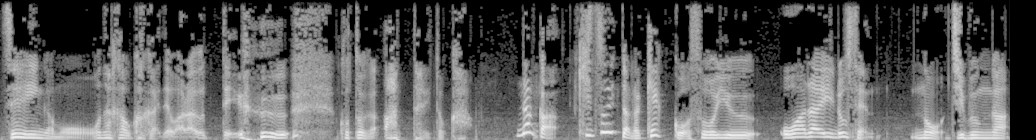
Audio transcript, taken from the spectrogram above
全員がもうお腹を抱えて笑うっていう ことがあったりとか、なんか気づいたら結構そういうお笑い路線の自分が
